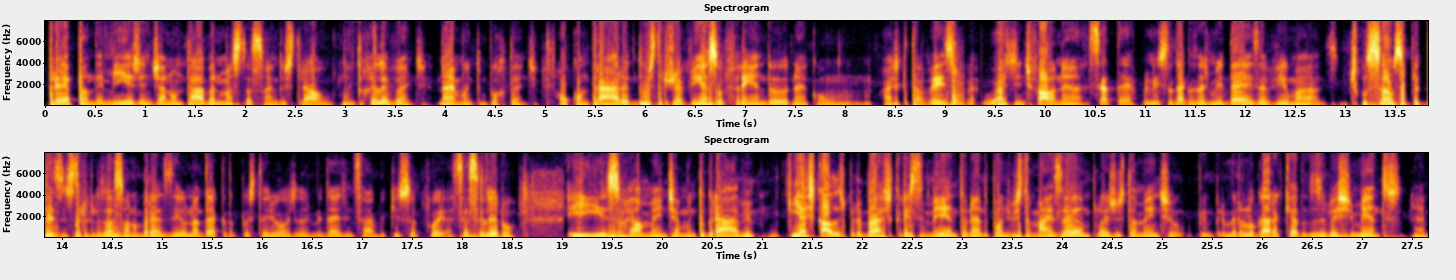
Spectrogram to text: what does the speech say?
pré-pandemia a gente já não estava numa situação industrial muito muito relevante, né? Muito importante. Ao contrário, a indústria já vinha sofrendo, né? Com, acho que talvez a gente fala, né? Se até no início da década de 2010 havia uma discussão sobre desindustrialização no Brasil, na década posterior de 2010 a gente sabe que isso foi se acelerou. E isso realmente é muito grave. E as causas para o baixo crescimento, né? Do ponto de vista mais amplo, é justamente, em primeiro lugar, a queda dos investimentos né,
